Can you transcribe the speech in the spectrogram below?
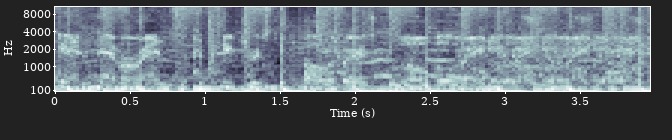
weekend never ends with the futuristic polar bears global radio show.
